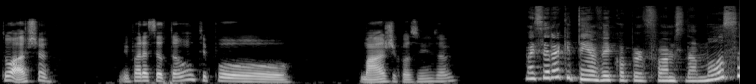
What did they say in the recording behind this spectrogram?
tu acha? Me pareceu tão, tipo. mágico assim, sabe? Mas será que tem a ver com a performance da moça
